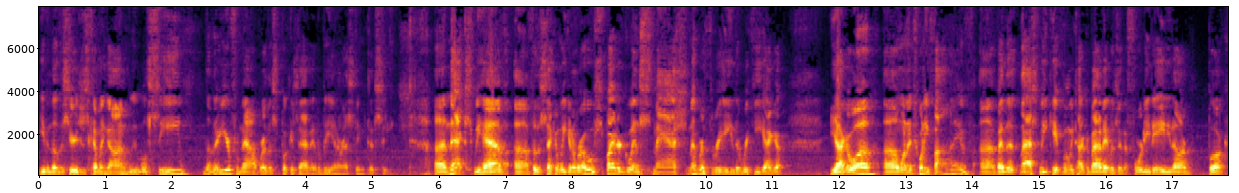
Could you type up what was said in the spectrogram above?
Even though the series is coming on, we will see another year from now where this book is at. It'll be interesting to see. Uh, next, we have uh, for the second week in a row, Spider Gwen Smash number three, the Rickie Gaga. Yagawa, uh, 1 in 25. Uh, by the last week, it, when we talked about it, it was at a 40 to $80 book.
